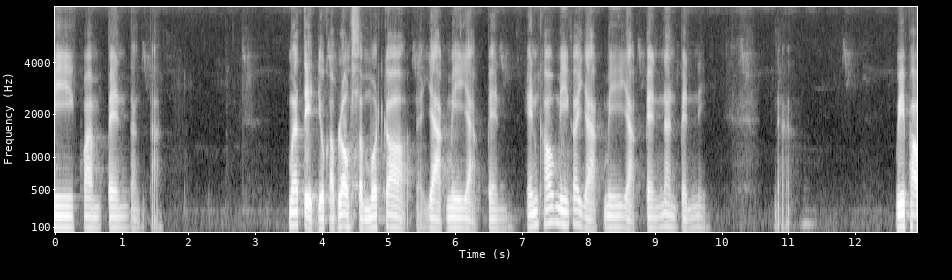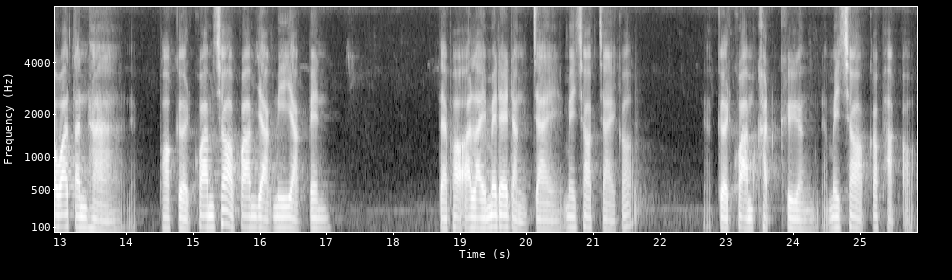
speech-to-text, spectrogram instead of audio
มีความเป็นต่างๆ เมื่อติดอยู่กับโลกสมมติก็อยากมีอยากเป็น เห็นเขามีก็อยากมีอยากเป็นนั่นเป็นนี่นะวิภาวะตัณหา พอเกิดความชอบความอยากมีอยากเป็น แต่พออะไรไม่ได้ดั่งใจไม่ชอบใจก็เกิดความขัดเคืองไม่ชอบก็ผลักออก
